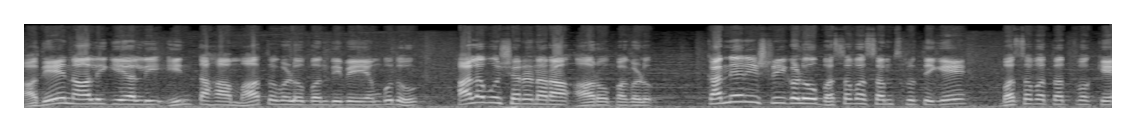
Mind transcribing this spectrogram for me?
ಅದೇ ನಾಲಿಗೆಯಲ್ಲಿ ಇಂತಹ ಮಾತುಗಳು ಬಂದಿವೆ ಎಂಬುದು ಹಲವು ಶರಣರ ಆರೋಪಗಳು. ಕನ್ನೇರಿ ಶ್ರೀಗಳು ಬಸವ ಸಂಸ್ಕೃತಿಗೆ, ಬಸವ ತತ್ವಕ್ಕೆ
